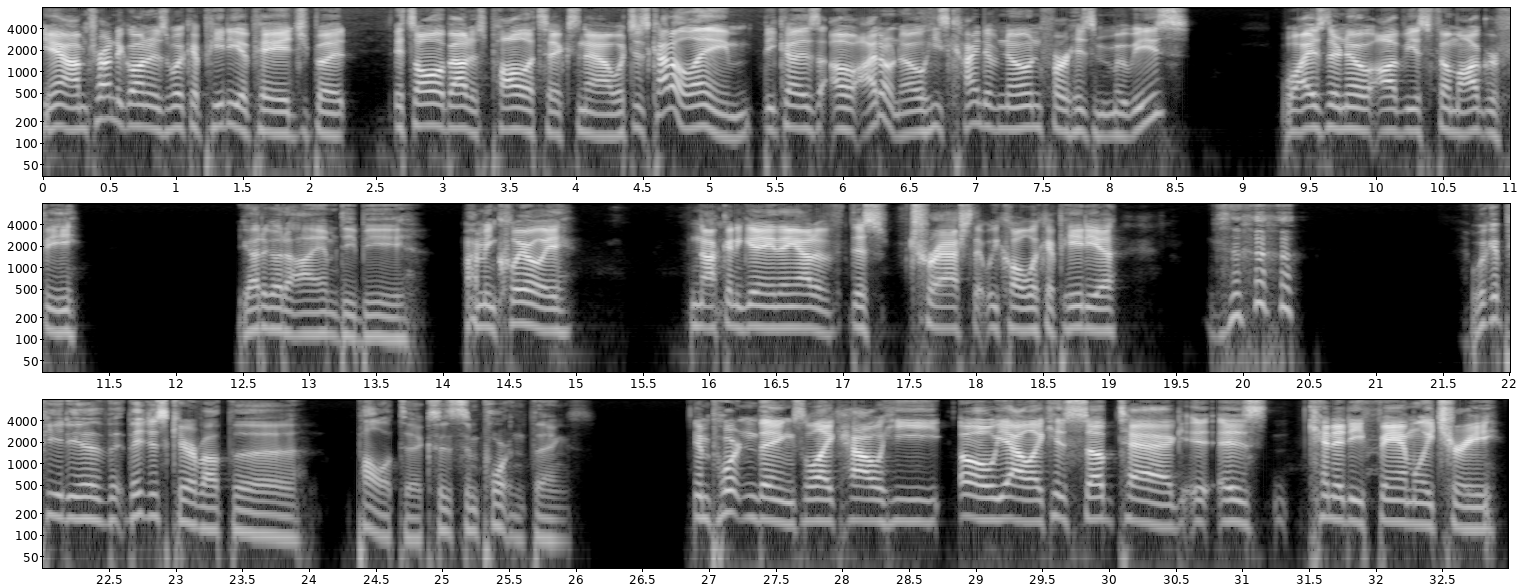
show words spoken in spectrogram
yeah, I'm trying to go on his Wikipedia page, but it's all about his politics now, which is kind of lame because oh, I don't know, he's kind of known for his movies. Why is there no obvious filmography? You got to go to IMDb. I mean, clearly, not going to get anything out of this trash that we call Wikipedia. Wikipedia, th- they just care about the politics. It's important things. important things like how he oh yeah like his subtag is kennedy family tree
